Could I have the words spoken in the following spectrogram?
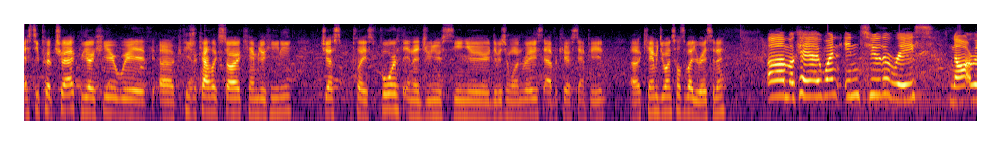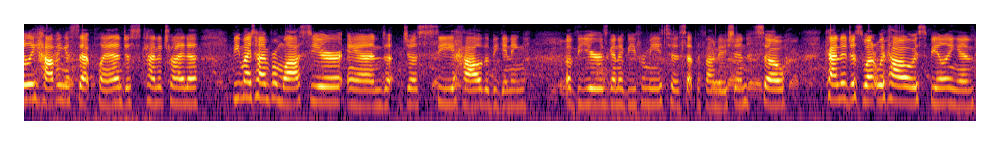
SD Prep Track. We are here with uh, Cathedral Catholic star Cami Doheny, just placed fourth in the junior senior Division One race at Vaquero Stampede. Uh, Cami, do you want to tell us about your race today? Um, okay, I went into the race not really having a set plan, just kind of trying to beat my time from last year and just see how the beginning of the year is going to be for me to set the foundation. So kind of just went with how I was feeling and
